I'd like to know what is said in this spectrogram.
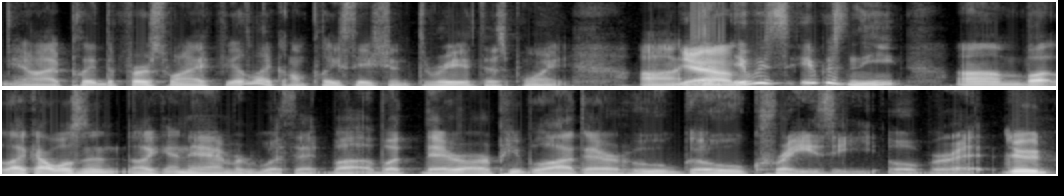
you know, I played the first one. I feel like on PlayStation Three at this point. Uh, Yeah. it was it was neat. Um, but like I wasn't like enamored with it. But but there are people out there who go crazy over it. dude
